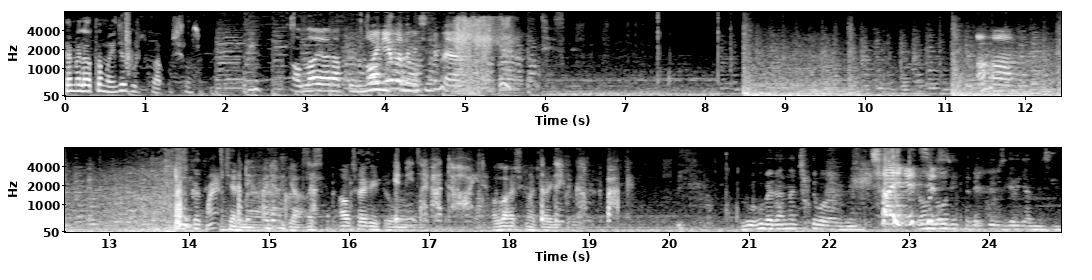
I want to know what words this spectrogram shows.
Temel atamayınca Dursun atmışlar. Allah ya Rabbim. Oynayamadığım için değil mi? Aha. Sikerim ya. Ya aşk, al çay getir oğlum. Allah aşkına çay getir oğlum. Ruhu bedenden çıktı bu arada. Çay Şu anda getir. Odin'de bekliyoruz geri gelmesini.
